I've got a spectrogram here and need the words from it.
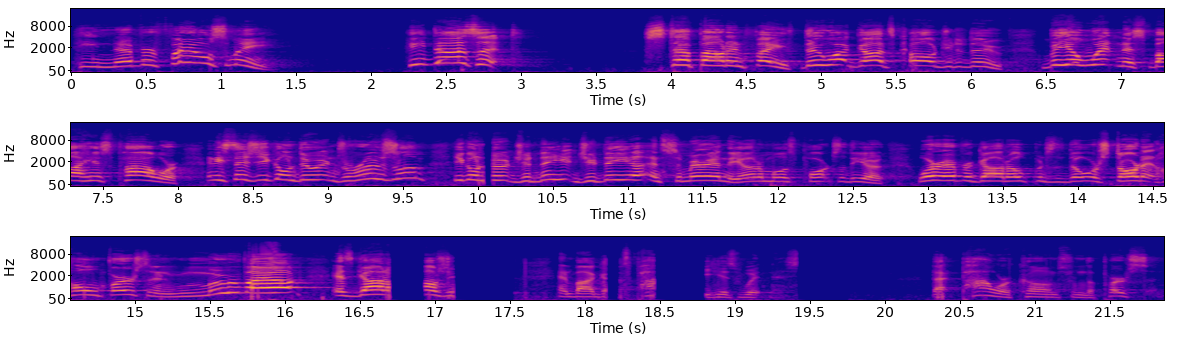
He never fails me, He does it. Step out in faith. Do what God's called you to do. Be a witness by His power. And He says you're going to do it in Jerusalem, you're going to do it in Judea, Judea and Samaria and the uttermost parts of the earth. Wherever God opens the door, start at home first and move out as God allows you. And by God's power, be His witness. That power comes from the person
